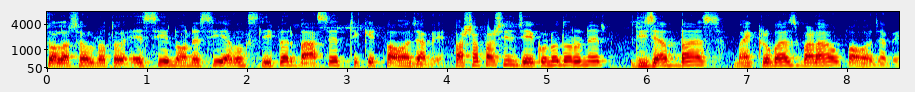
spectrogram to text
চলাচলরত এসি নন এসি এবং স্লিপার বাসের টিকিট পাওয়া যাবে। পাশাপাশি যে কোনো ধরনের রিজার্ভ বাস, মাইক্রোবাস ভাড়াও পাওয়া যাবে।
